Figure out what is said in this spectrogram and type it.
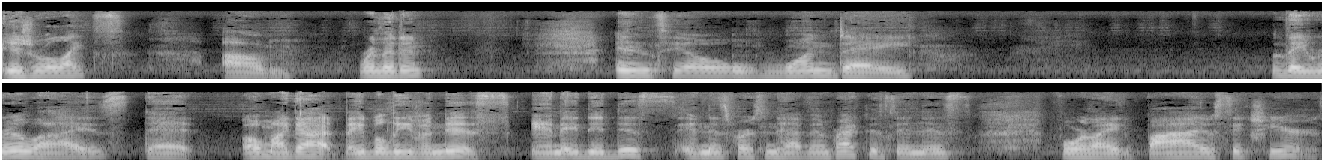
Israelites um, religion until one day they realized that oh my God, they believe in this and they did this, and this person had been practicing this for like five, six years.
